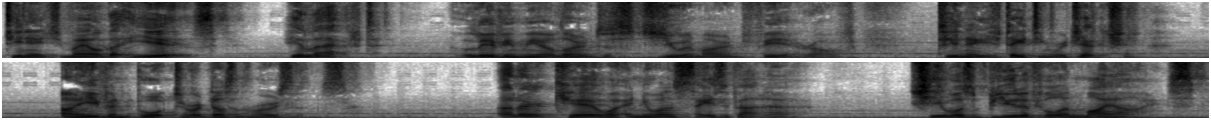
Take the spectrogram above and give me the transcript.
teenage male that he is, he left, leaving me alone to stew in my own fear of teenage dating rejection. I even bought her a dozen roses. I don't care what anyone says about her. She was beautiful in my eyes.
